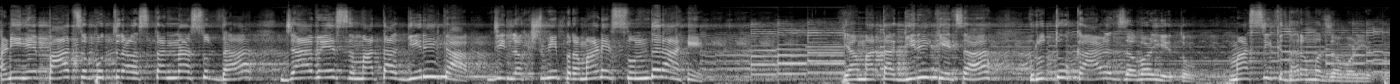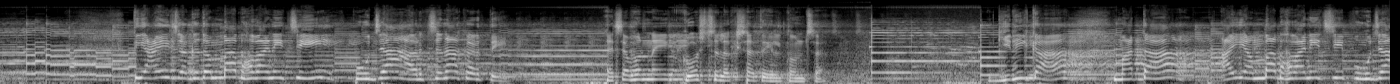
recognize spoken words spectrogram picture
आणि हे पाच पुत्र असताना सुद्धा ज्यावेळेस माता गिरिका जी लक्ष्मीप्रमाणे सुंदर आहे या माता गिरिकेचा ऋतुकाळ जवळ येतो मासिक धर्म जवळ येतो. ती आई जगदंबा भवानीची पूजा अर्चना करते. याच्यावरून एक गोष्ट लक्षात येईल तुमच्या गिरिका माता आई अंबा भवानीची पूजा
